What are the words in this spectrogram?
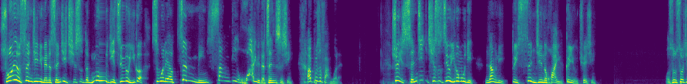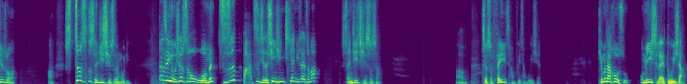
所有圣经里面的神迹奇事的目的只有一个，是为了要证明上帝话语的真实性，而不是反过来。所以神迹其实只有一个目的，让你对圣经的话语更有确信。我说说清楚吗？啊，这是神迹启示的目的。但是有些时候，我们只把自己的信心建立在什么神迹启示上，啊，这是非常非常危险。提摩太后书，我们一起来读一下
